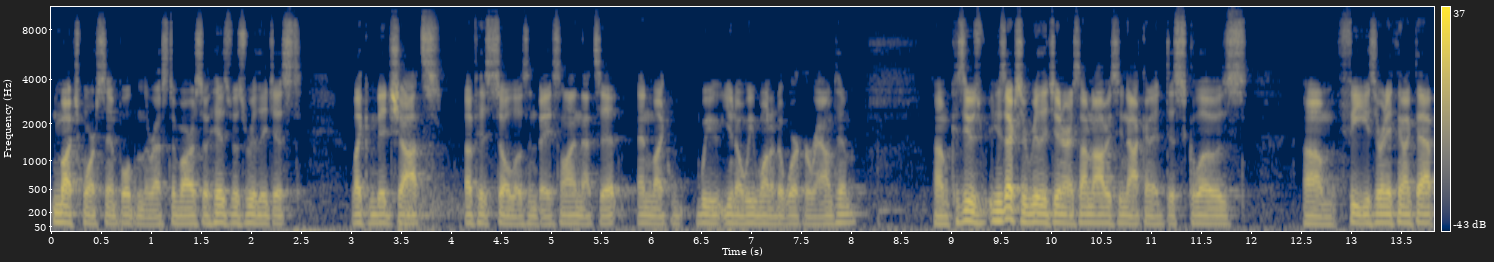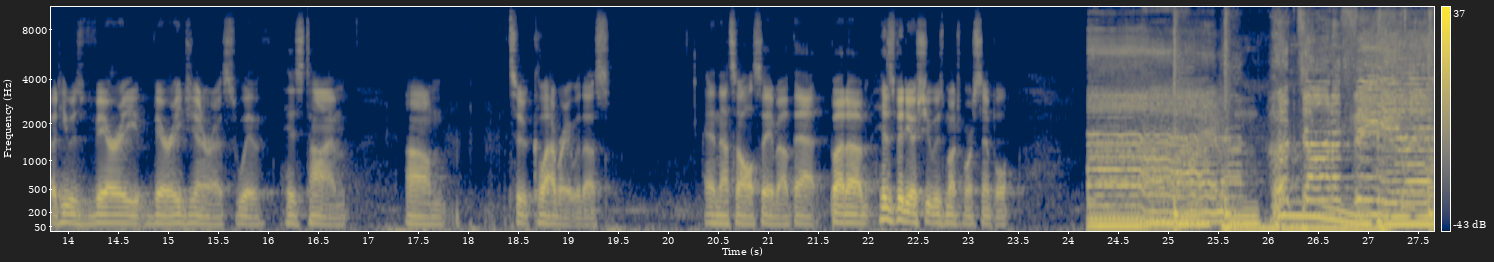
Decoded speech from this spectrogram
much more simple than the rest of ours. So his was really just like mid shots of his solos and bass line. That's it. And like we you know we wanted to work around him because he was he was actually really generous. I'm obviously not going to disclose um, fees or anything like that, but he was very very generous with his time um, to collaborate with us. and that's all I'll say about that. But um, his video shoot was much more simple. Hooked on a feeling.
